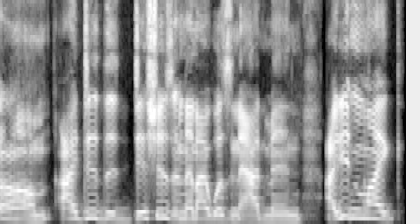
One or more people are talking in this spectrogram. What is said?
um I did the dishes and then I was an admin. I didn't like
